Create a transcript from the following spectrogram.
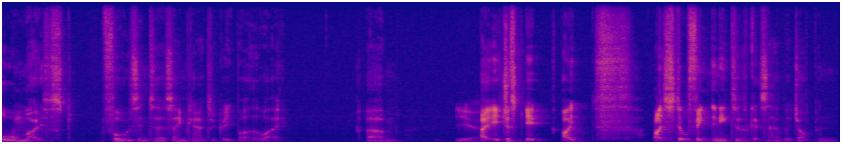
almost falls into the same category, by the way. Um, Yeah. I- it just it I I still think they need to look at salvage op and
